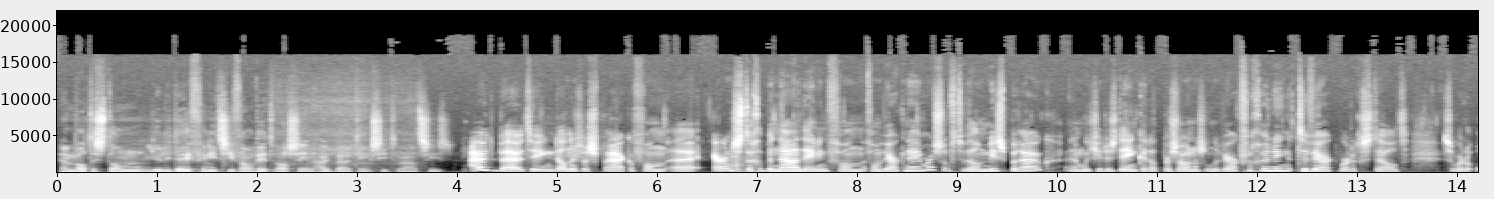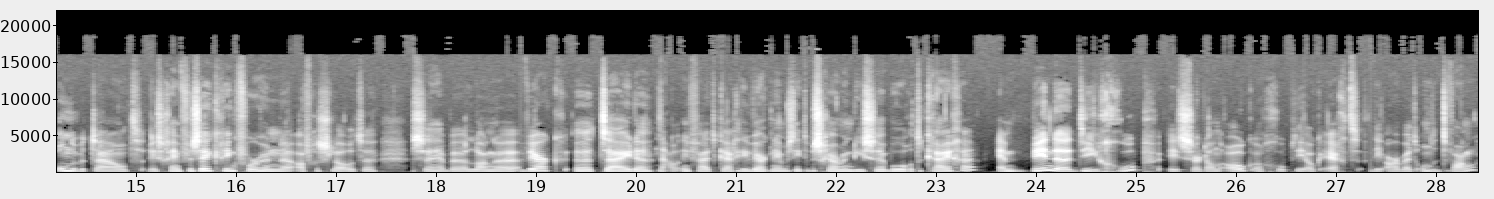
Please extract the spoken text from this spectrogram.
En wat is dan jullie definitie van witwassen in uitbuitingssituaties? Uitbuiting, dan is er sprake van uh, ernstige benadeling van, van werknemers, oftewel misbruik. En dan moet je dus denken dat personen zonder werkvergunning te werk worden gesteld. Ze worden onderbetaald, er is geen verzekering voor hun uh, afgesloten. Ze hebben lange werktijden. nou, in feite krijgen die werknemers niet de bescherming die ze behoren te krijgen. En binnen die groep is er dan ook een groep die ook echt die arbeid onder dwang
